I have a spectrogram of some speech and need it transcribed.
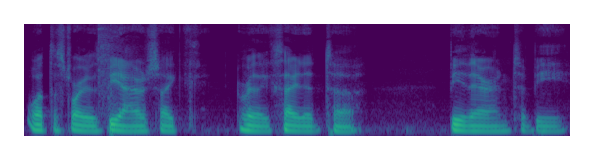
what the story would be. I was like really excited to be there and to be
